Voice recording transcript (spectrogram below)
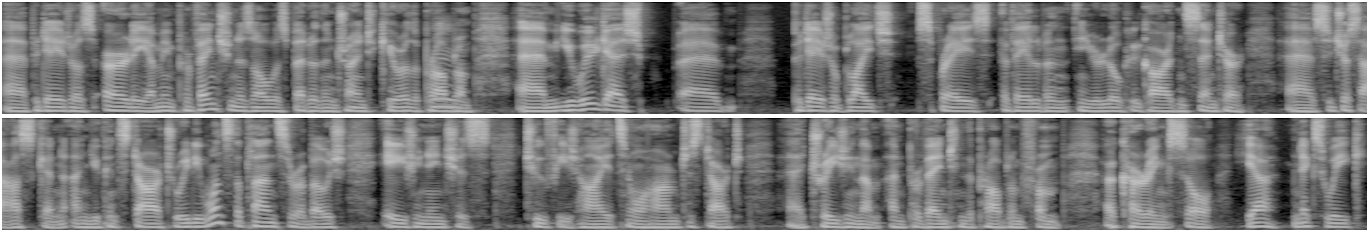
uh, potatoes early. I mean, prevention is always better than trying to cure the problem. Um, you will get. Um, Potato blight sprays available in your local garden centre. Uh, so just ask, and, and you can start really. Once the plants are about 18 inches, two feet high, it's no harm to start uh, treating them and preventing the problem from occurring. So, yeah, next week,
